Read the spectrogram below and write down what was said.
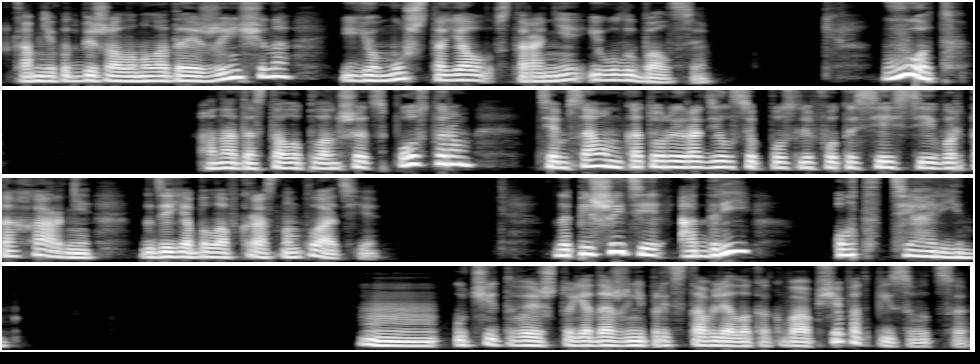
Ко мне подбежала молодая женщина, ее муж стоял в стороне и улыбался. «Вот», она достала планшет с постером, тем самым, который родился после фотосессии в Артахарне, где я была в красном платье. «Напишите «Адри» от Теорин». М учитывая, что я даже не представляла, как вообще подписываться,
